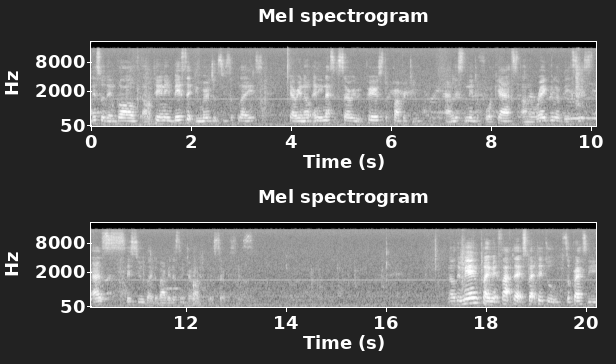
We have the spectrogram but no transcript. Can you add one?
This would involve obtaining basic emergency supplies, carrying out any necessary repairs to property, and listening to forecasts on a regular basis as issued by the Barbados Meteorological Services. Now the main climate factor expected to suppress the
